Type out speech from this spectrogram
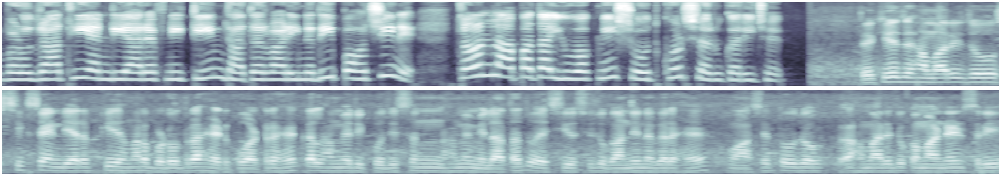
વડોદરાથી એનડીઆરએફની ટીમ ધાતરવાડી નદી પહોંચીને ત્રણ લાપતા યુવકની શોધખોળ શરૂ કરી છે देखिए जो हमारी जो सिक्स एन की हमारा बड़ोदरा हेडक्वार्टर है कल हमें रिक्वेजिशन हमें मिला था जो एस जो गांधीनगर है वहाँ से तो जो हमारे जो कमांडेंट श्री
